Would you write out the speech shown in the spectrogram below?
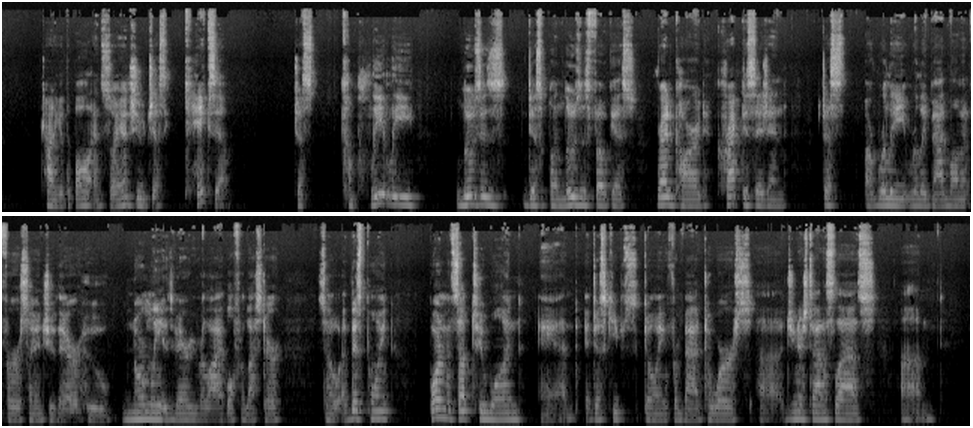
trying to get the ball, and Söyüncü just kicks him, just completely loses discipline, loses focus, red card, correct decision, just a really, really bad moment for Söyüncü there, who normally is very reliable for Leicester. So at this point, Bournemouth's up 2 1, and it just keeps going from bad to worse. Uh, Junior Stanislas, um,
